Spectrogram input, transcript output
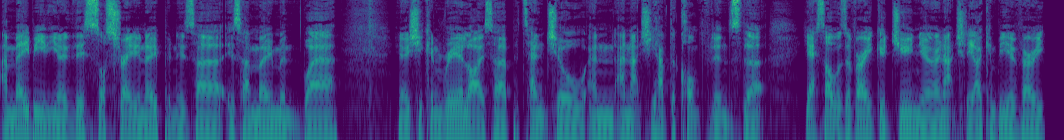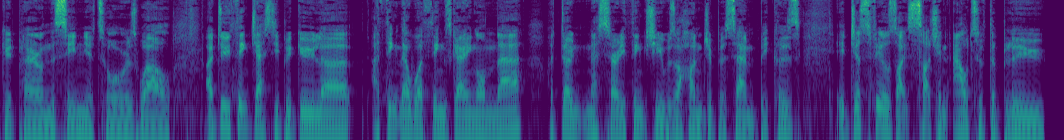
and maybe you know this Australian Open is her is her moment where you know she can realize her potential and and actually have the confidence that yes I was a very good junior and actually I can be a very good player on the senior tour as well. I do think Jessie Pegula I think there were things going on there. I don't necessarily think she was 100% because it just feels like such an out of the blue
